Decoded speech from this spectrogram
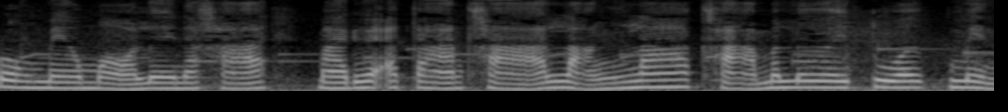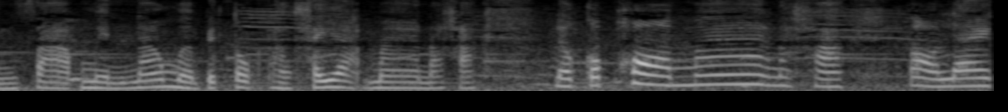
กรงแมวหมอเลยนะคะ มาด้วยอาการขาหลังลากขามาเลย ตัวเหม็นสาบเหม็นเน่าเหมือนไปตกถังขยะมานะคะ แล้วก็พอมมากนะคะ ตอนแรก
